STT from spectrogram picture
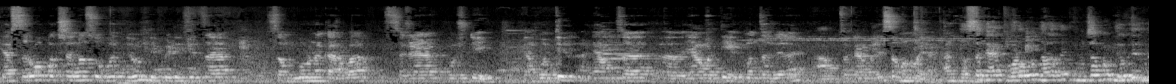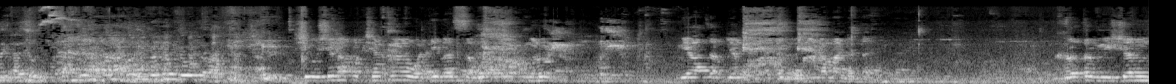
त्या सर्व पक्षांना सोबत घेऊन डीपीडीसीचा संपूर्ण कारभार सगळ्या गोष्टी त्या होतील आणि आमचं यावरती एकमत झालेलं आहे. आमचं त्यामध्ये समन्वय आहे. आणि तसं काय थोडं बहुत झालं तर तुमचा पण देऊ देत नाही घेऊ. शिवसेना पक्षाच्या वतीनं समन्वयक म्हणून मी आज आपल्या पक्षाच्या भूमिका मांडत आहे. खरं तर मिशन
